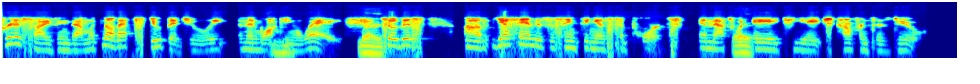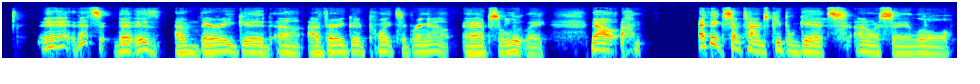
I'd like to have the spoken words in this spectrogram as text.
criticizing them like, no, that's stupid, Julie, and then walking mm-hmm. away. Right. So this um, yes and is the same thing as support, and that's what right. AATH conferences do. And that's that is a very good uh, a very good point to bring out. Absolutely. Now, I think sometimes people get, I don't want to say a little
